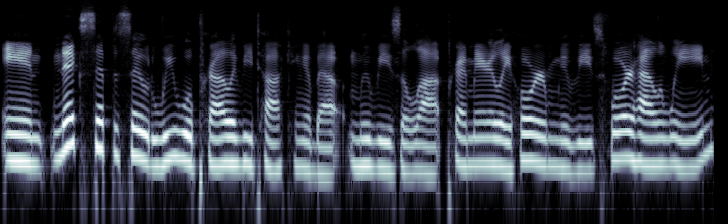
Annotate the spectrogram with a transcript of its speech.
And next episode, we will probably be talking about movies a lot, primarily horror movies for Halloween.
